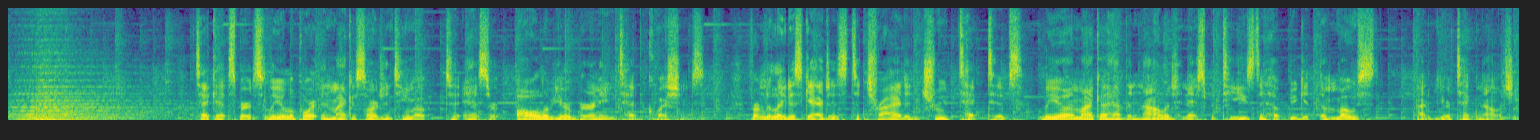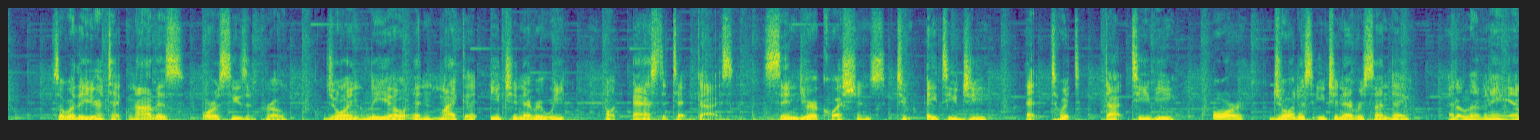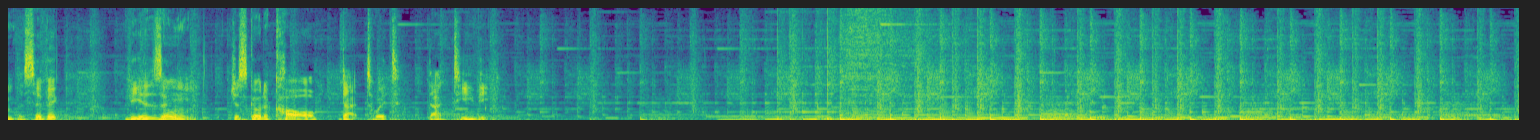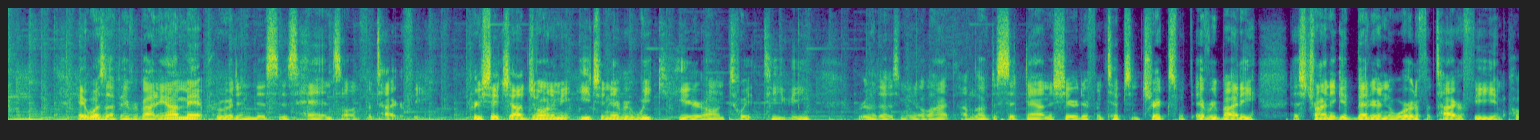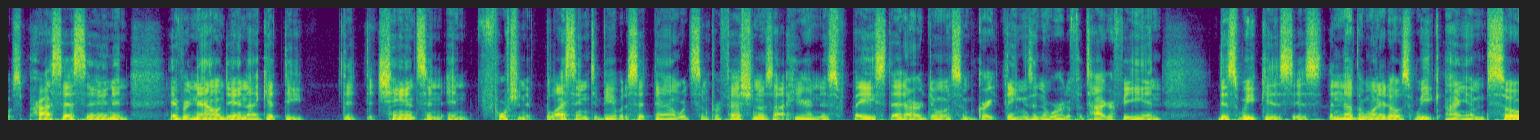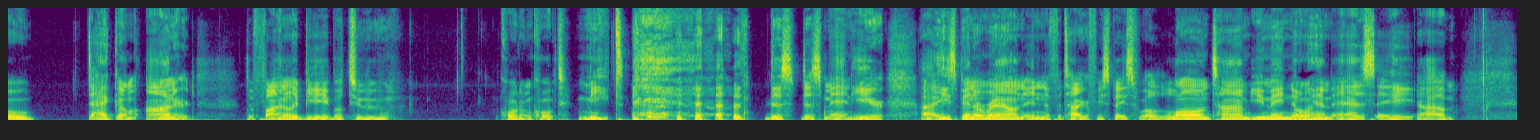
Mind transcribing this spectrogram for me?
Tech experts Leo Laporte and Micah Sargent team up to answer all of your burning tech questions. From the latest gadgets to tried and true tech tips, Leo and Micah have the knowledge and expertise to help you get the most out of your technology. So, whether you're a tech novice or a seasoned pro, join Leo and Micah each and every week on Ask the Tech Guys. Send your questions to atg at twit.tv or join us each and every Sunday at 11 a.m. Pacific via Zoom. Just go to call.twit.tv. Hey, what's up, everybody? I'm Ant Pruitt, and this is Hands On Photography. Appreciate y'all joining me each and every week here on Twit TV. Really does mean a lot. I love to sit down and share different tips and tricks with everybody that's trying to get better in the world of photography and post processing. And every now and then, I get the the, the chance and, and fortunate blessing to be able to sit down with some professionals out here in this space that are doing some great things in the world of photography. And this week is is another one of those week. I am so daggum honored to finally be able to quote unquote meet this this man here. Uh, he's been around in the photography space for a long time. You may know him as a, um,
